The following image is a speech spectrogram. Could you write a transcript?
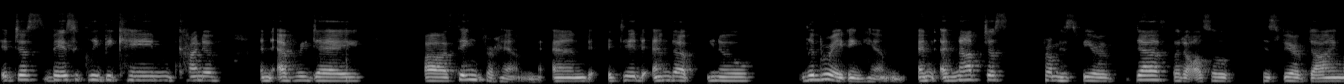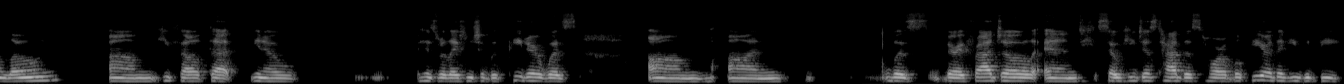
it just basically became kind of an everyday uh, thing for him. And it did end up, you know, liberating him and, and not just from his fear of death, but also his fear of dying alone. Um, he felt that, you know, his relationship with Peter was um, on was very fragile and so he just had this horrible fear that he would be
